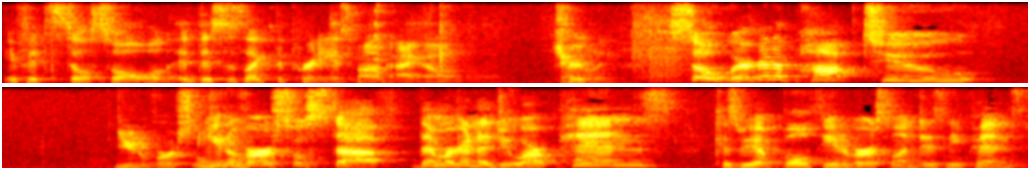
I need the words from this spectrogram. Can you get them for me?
if it's still sold. This is like the prettiest mug I own. Truly. So we're gonna pop to Universal. Universal stuff. Then we're gonna do our pins because we have both Universal and Disney pins.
